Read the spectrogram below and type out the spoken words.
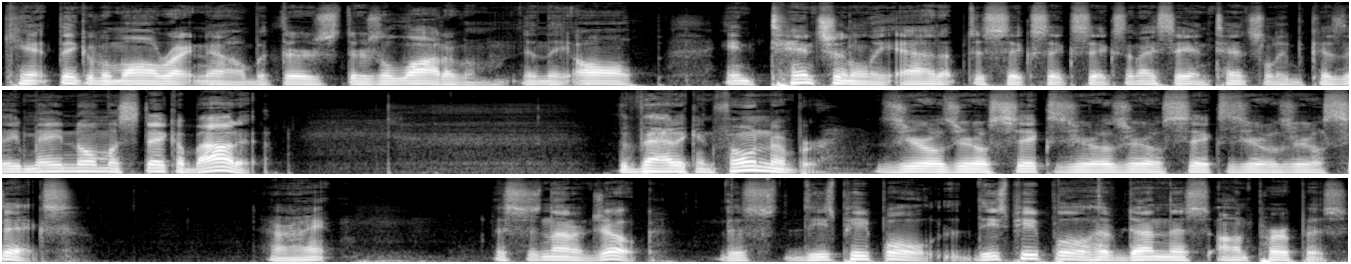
can't think of them all right now, but there's there's a lot of them, and they all intentionally add up to six six six. And I say intentionally because they made no mistake about it. The Vatican phone number 006 006 006. All right, this is not a joke. This these people these people have done this on purpose.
